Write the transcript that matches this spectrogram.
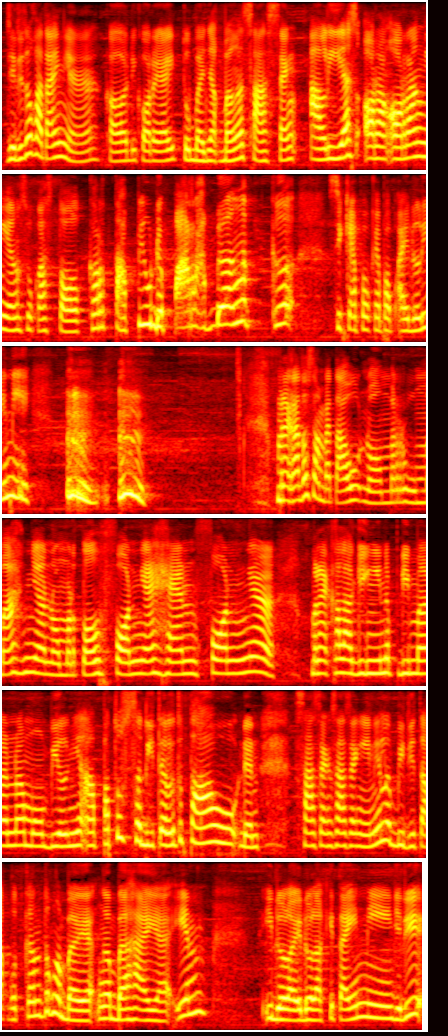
Jadi tuh katanya kalau di Korea itu banyak banget saseng alias orang-orang yang suka stalker tapi udah parah banget ke si K-pop K-pop idol ini. Mereka tuh sampai tahu nomor rumahnya, nomor teleponnya, handphonenya, mereka lagi nginep di mana, mobilnya apa tuh sedetail itu tahu. Dan saseng-saseng ini lebih ditakutkan tuh ngebaya, ngebahayain idola-idola kita ini. Jadi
